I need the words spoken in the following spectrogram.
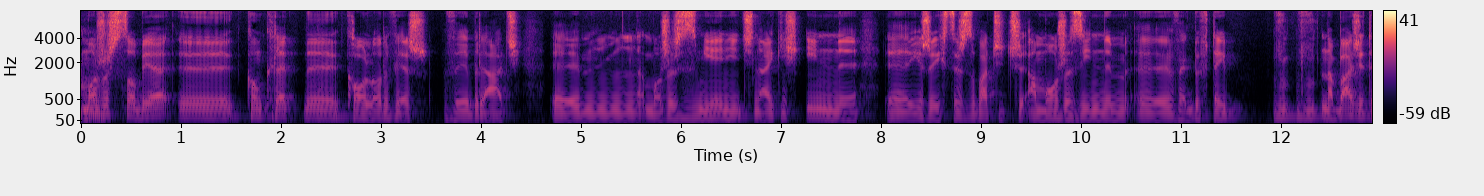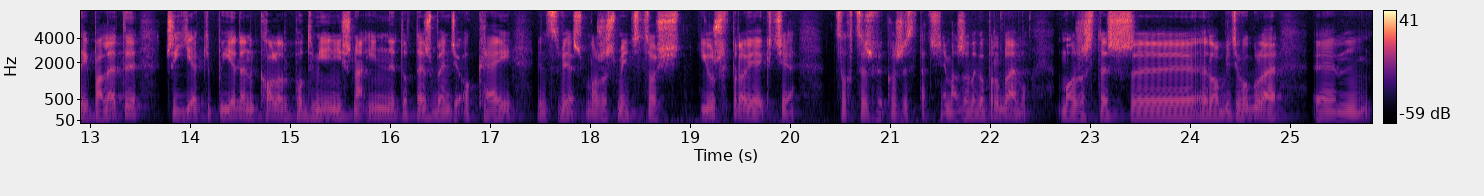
możesz sobie y, konkretny kolor, wiesz, wybrać, możesz zmienić na jakiś inny, y, jeżeli chcesz zobaczyć, czy a może z innym, y, jakby w tej w, w, na bazie tej palety, czy jak jeden kolor podmienisz na inny, to też będzie ok, więc wiesz, możesz mieć coś już w projekcie, co chcesz wykorzystać, nie ma żadnego problemu. Możesz też y, robić w ogóle ym,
